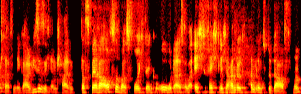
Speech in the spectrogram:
treffen, egal wie sie sich entscheiden. Das wäre auch sowas, wo ich denke, oh, da ist aber echt rechtlicher Handel Handlungsbedarf. Ne?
